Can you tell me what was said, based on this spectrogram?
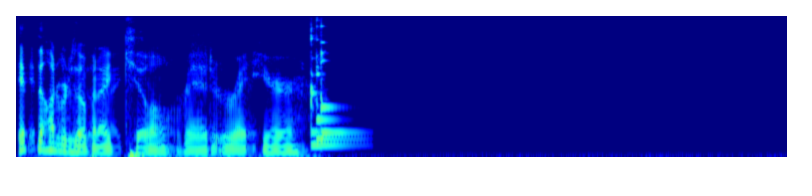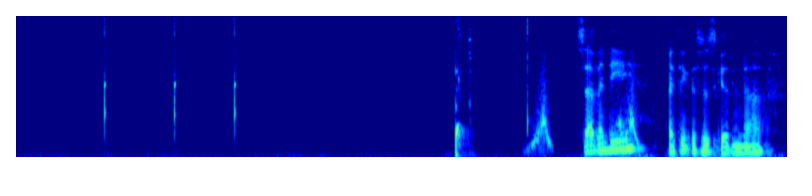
If the 100 is open, I'd kill red right here. Seventy. I think this is good enough.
